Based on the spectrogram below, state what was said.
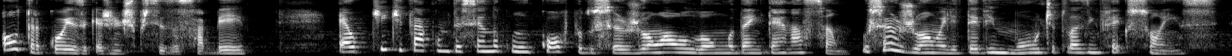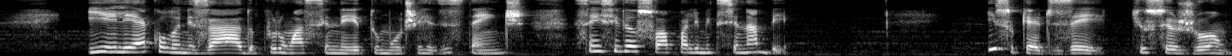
Outra coisa que a gente precisa saber é o que está acontecendo com o corpo do seu João ao longo da internação. O seu João ele teve múltiplas infecções e ele é colonizado por um acineto multiresistente, sensível só à polimixina B. Isso quer dizer que o seu João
